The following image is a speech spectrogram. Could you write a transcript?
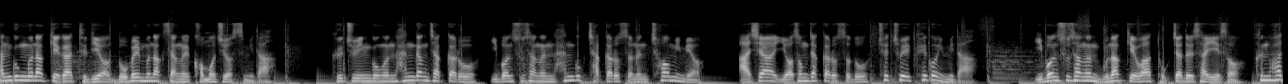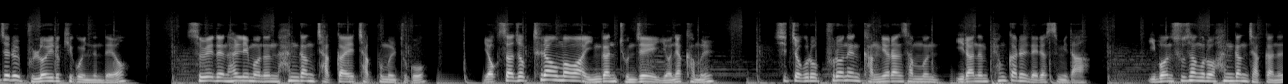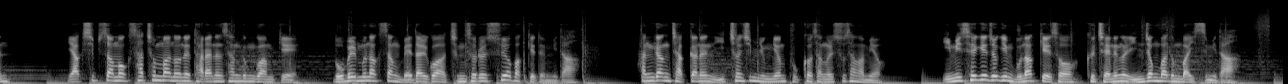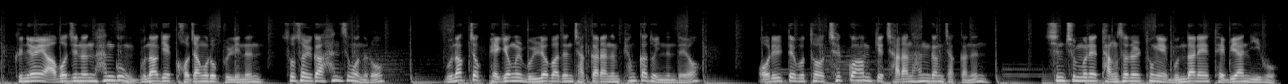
한국문학계가 드디어 노벨문학상을 거머쥐었습니다. 그 주인공은 한강 작가로 이번 수상은 한국 작가로서는 처음이며 아시아 여성 작가로서도 최초의 쾌거입니다. 이번 수상은 문학계와 독자들 사이에서 큰 화제를 불러일으키고 있는데요. 스웨덴 할리먼은 한강 작가의 작품을 두고 역사적 트라우마와 인간 존재의 연약함을 시적으로 풀어낸 강렬한 산문이라는 평가를 내렸습니다. 이번 수상으로 한강 작가는 약 13억 4천만 원에 달하는 상금과 함께 노벨문학상 메달과 증서를 수여받게 됩니다. 한강 작가는 2016년 부커상을 수상하며 이미 세계적인 문학계에서 그 재능을 인정받은 바 있습니다. 그녀의 아버지는 한국 문학의 거장으로 불리는 소설가 한승원으로 문학적 배경을 물려받은 작가라는 평가도 있는데요. 어릴 때부터 책과 함께 자란 한강 작가는 신춘문예 당선을 통해 문단에 데뷔한 이후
